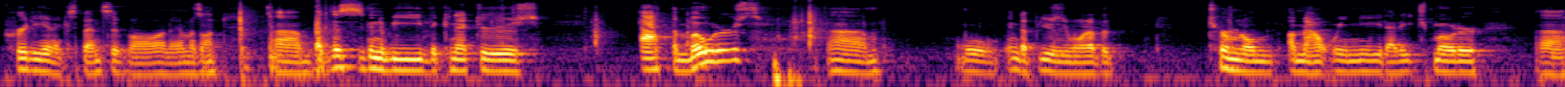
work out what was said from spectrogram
pretty inexpensive on Amazon. Um, but this is going to be the connectors at the motors. Um, we'll end up using whatever terminal amount we need at each motor. Uh,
